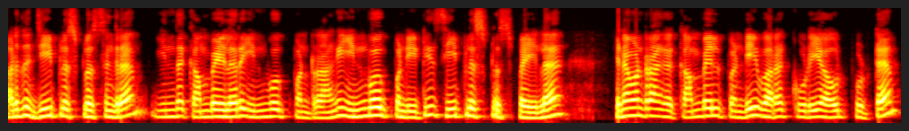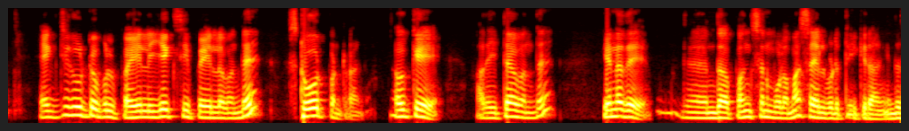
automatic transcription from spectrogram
அடுத்து ஜி ப்ளஸ் ப்ளஸ்ங்கிற இந்த கம்பைலரை இன்வோக் பண்ணுறாங்க இன்வோக் பண்ணிட்டு சி ப்ளஸ் ப்ளஸ் ஃபைவில் என்ன பண்ணுறாங்க கம்பைல் பண்ணி வரக்கூடிய அவுட்புட்டை எக்ஸிக்யூட்டபிள் ஃபைல் இஎக்சி ஃபைலில் வந்து ஸ்டோர் பண்ணுறாங்க ஓகே அதைத்தான் வந்து என்னது? இந்த ஃபங்க்ஷன் மூலமாக செயல்படுத்திக்கிறாங்க. இந்த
